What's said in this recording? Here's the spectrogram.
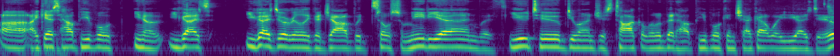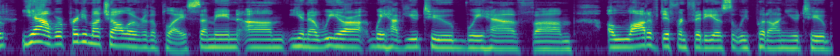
uh, i guess how people you know you guys you guys do a really good job with social media and with youtube do you want to just talk a little bit how people can check out what you guys do Yeah, we're pretty much all over the place. I mean, um, you know, we are we have YouTube, we have um, a lot of different videos that we put on YouTube.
